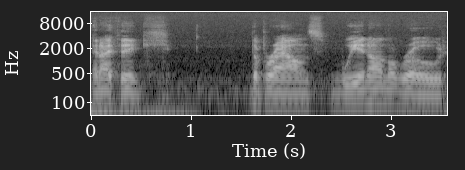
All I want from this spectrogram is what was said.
And I think the Browns win on the road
